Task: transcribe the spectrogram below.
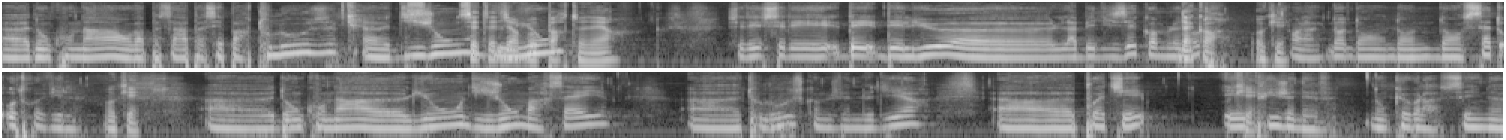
Euh, donc on a, on va, ça va passer par Toulouse, euh, Dijon, C'est-à-dire vos Lyon. partenaires. C'est des, c'est des, des- des lieux euh, labellisés comme le nôtre. D'accord, ok, Voilà, dans, dans, dans, dans sept autres villes. ok. Euh, donc on a euh, Lyon, Dijon, Marseille, euh, Toulouse, comme je viens de le dire, euh, Poitiers et puis Genève. Donc euh, voilà, c'est une,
